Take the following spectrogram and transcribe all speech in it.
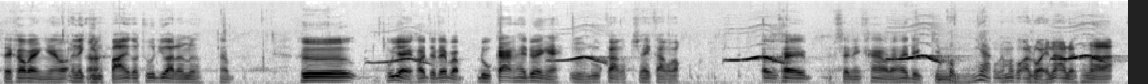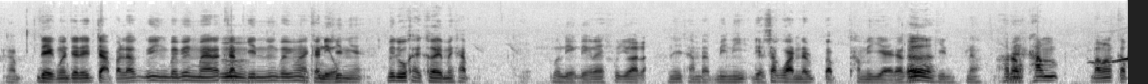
ใส่เข้าไปอย่างเงี้ยพ่ออะไรกินอะปลายก็ชุดยอดแล้วเนอะคือผู้ใหญ่เขาจะได้แบบดูก้างให้ด้วยไงอืมดูกลางใช้กลางออก เออใครใส่ในข้าวแล้วให้เด็กกินก็ยากนะมันก็อร่อยนะอร่อยขนาดละครับ เด็กมันจะได้จับไปแล้ววิ่งไปวิ่งมาแล้วกัดอืมกินวิ่งไปวิ่งมากัดข้าวเหนียวกินเงี้ยไม่รู้ใครเคยไหมครับมือเล็กเด็กเลยชุดยอดละนี่ทำแบบมินิเดี๋ยวสักวันนะแบบทำใหญ่ๆแล้วก็เออกินเนาะเขาต้องทำประมาณกับ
